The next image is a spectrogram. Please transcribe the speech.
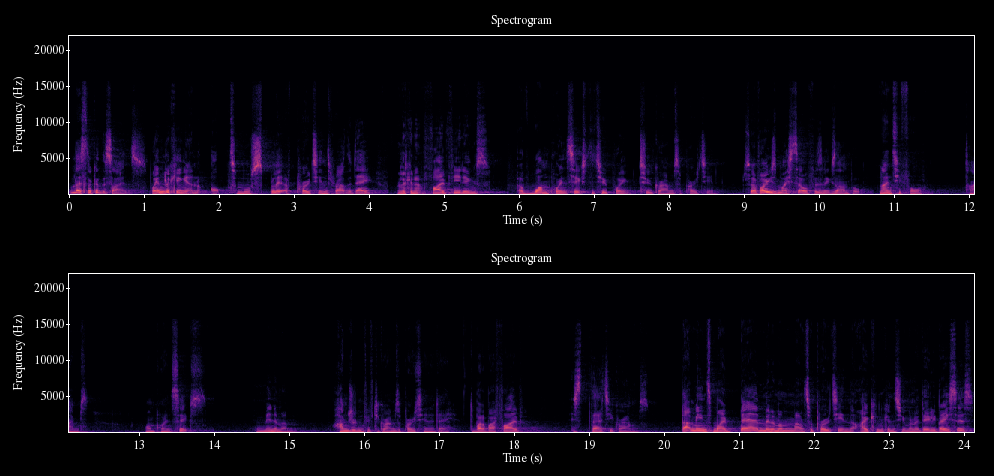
Let's look at the science. When looking at an optimal split of protein throughout the day, we're looking at five feedings of 1.6 to 2.2 grams of protein. So if I use myself as an example, 94 times 1.6, minimum 150 grams of protein a day, divided by five is 30 grams. That means my bare minimum amount of protein that I can consume on a daily basis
